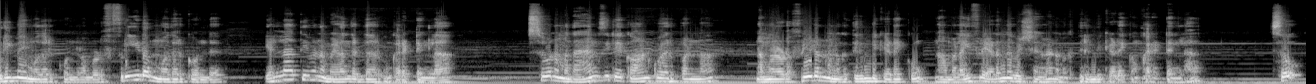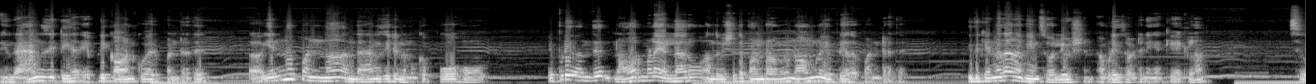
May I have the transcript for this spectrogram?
உரிமை முதற்கொண்டு நம்மளோட ஃப்ரீடம் முதற்கொண்டு எல்லாத்தையுமே நம்ம இழந்துட்டு தான் இருக்கோம் கரெக்ட்டுங்களா ஸோ நம்ம அந்த ஆங்ஸைட்டியை கான்குவயர் பண்ணால் நம்மளோட ஃப்ரீடம் நமக்கு திரும்பி கிடைக்கும். நம்ம லைஃப்பில் இழந்த விஷயங்களை நமக்கு திரும்பி கிடைக்கும் கரெக்ட்டுங்களா ஸோ இந்த ஆங்ஸைட்டியை எப்படி கான்குவயர் பண்ணுறது என்ன பண்ணால் அந்த ஆங்ஸைட்டி நமக்கு போகும்? எப்படி வந்து நார்மலாக எல்லாரும் அந்த விஷயத்த பண்ணுறாங்களோ நாமளும் எப்படி அதை பண்ணுறது இதுக்கு என்னதான் நவீன் சொல்யூஷன் அப்படின்னு சொல்லிட்டு நீங்கள் கேட்கலாம். ஸோ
